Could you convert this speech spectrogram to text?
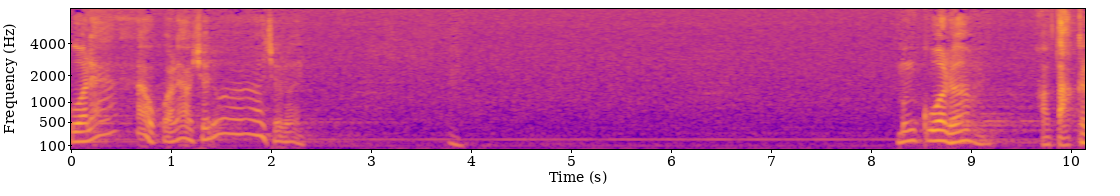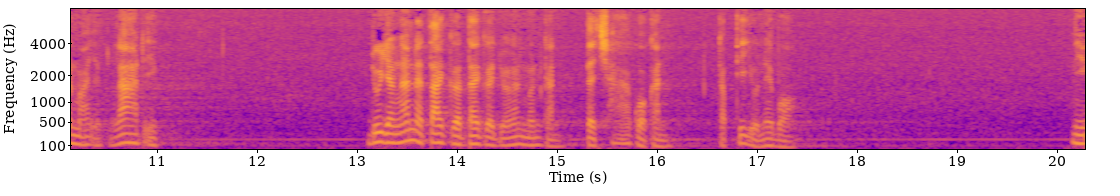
กลัวแล้ว กลัวแล้วช่วยด้วยช่วยด้วยมึงกลัวเหรอเอาตักขึ้นมาอีกลาดอีกอยู่อย่างนั้นนะตายเกิดตายเกิดอยู่างนั้นเหมือนกัน แต่ช้ากว่ากัน กับที่อยู่ในบ่อนี่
